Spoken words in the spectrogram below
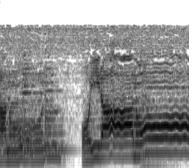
らの、おいらの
